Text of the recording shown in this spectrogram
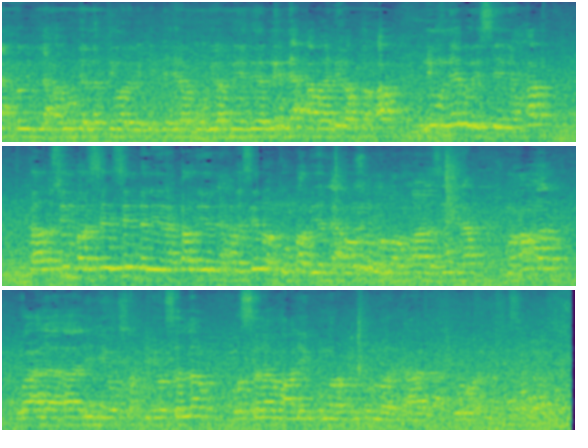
نحو إلا حرو جنة تمر لك تهرب وقرب نيدر نحب هذه رب تحب نمو نيبر السين حب قالوا سن برسي سن دلينا قالوا يلي حب سيرة قالوا يلي حب صلى الله على سيدنا محمد وعلى آله وصحبه وسلم. والسلام عليكم ورحمة الله تعالى وبركاته.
